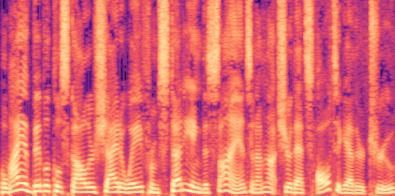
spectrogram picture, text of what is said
Well, why have biblical scholars shied away from studying the science? And I'm not sure that's altogether true.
